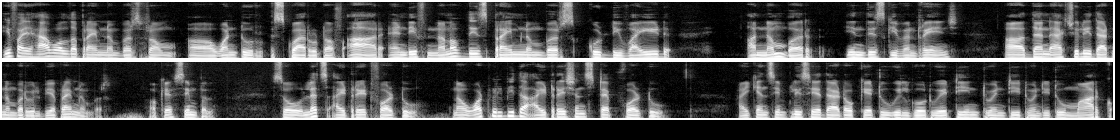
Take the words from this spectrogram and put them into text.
if I have all the prime numbers from uh, 1 to square root of r and if none of these prime numbers could divide a number in this given range, uh, then actually that number will be a prime number. Okay, simple. So let's iterate for 2. Now what will be the iteration step for 2? I can simply say that okay 2 will go to 18, 20, 22 mark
